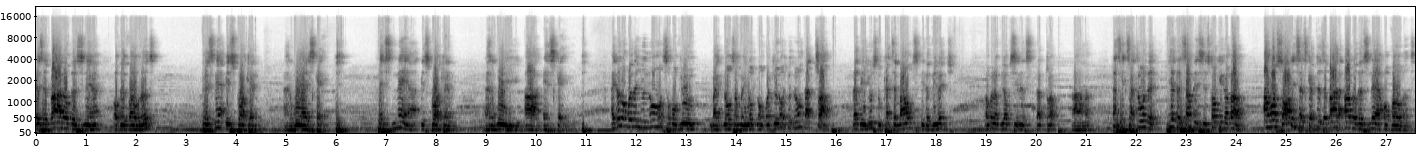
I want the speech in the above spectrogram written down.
as a bird of the snare of the fowlers. The snare is broken and we are escaped. The snare is broken and we are escaped. I don't know whether you know, some of you might know, some may not know, but you know, you know that trap that they used to catch a mouse in the village? How many of you have seen that trap? Uh-huh. That's exactly what the, here the psalmist is talking about. Our soul is escaped as a bird out of the snare of violence.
